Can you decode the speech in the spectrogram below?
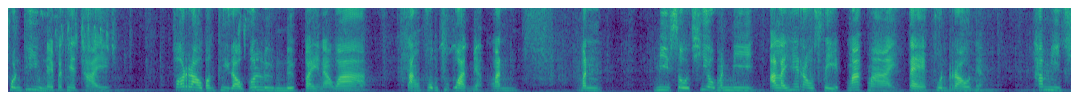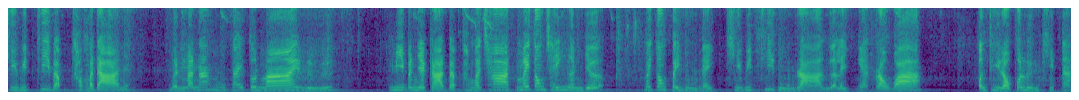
คนที่อยู่ในประเทศไทย เพราะเราบางทีเราก็ลืมนึกไปนะว่า สังคมทุกวันเนี่ยมันมัน มีโซเชียลมันมีอะไรให้เราเสพมากมาย แต่คนเราเนี่ยถ้ามีชีวิตที่แบบธรรมดาเนี่ย เหมือนมานั่งใต้ต้นไม้หรือมีบรรยากาศแบบธรรมชาติไม่ต้องใช้เงินเยอะ ไม่ต้องไปอยู่ในชีวิตที่หรูหราหรืออะไรอย่างเงี้ยเราว่าบางทีเราก็ลืมคิดนะ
